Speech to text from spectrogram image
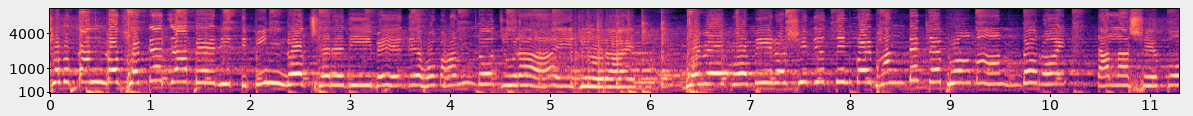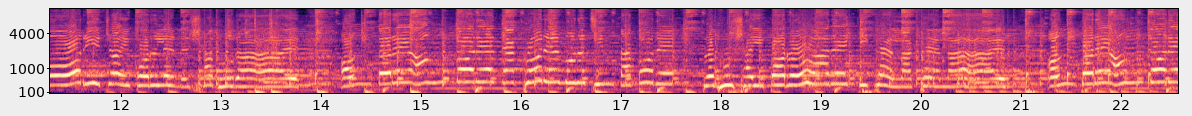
এসব কাণ্ড ফেটে যাবে, হৃৎপিণ্ড ছেড়ে দিবে দেহ ভাণ্ড জুড়াই জুড়াই ভেবে কবি রশিদুদ্দিন কয়, ভাণ্ডেতে ব্রহ্মাণ্ড রয়। তালাশে পরিচয় করলেন সাধুরায় অন্তরে অন্তরে দেখো রে মন চিন্তা করে, প্রভু সাই করো আরে কি খেলা খেলায়? অন্তরে অন্তরে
